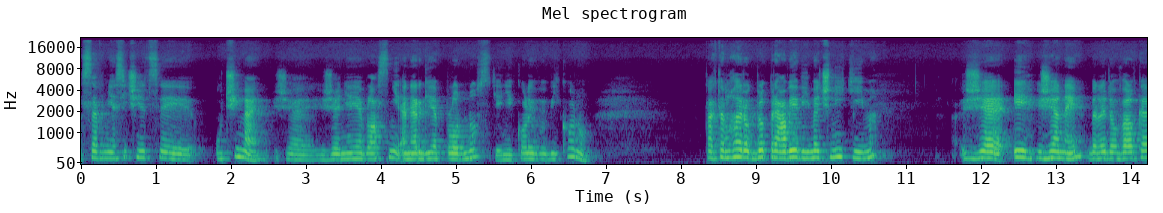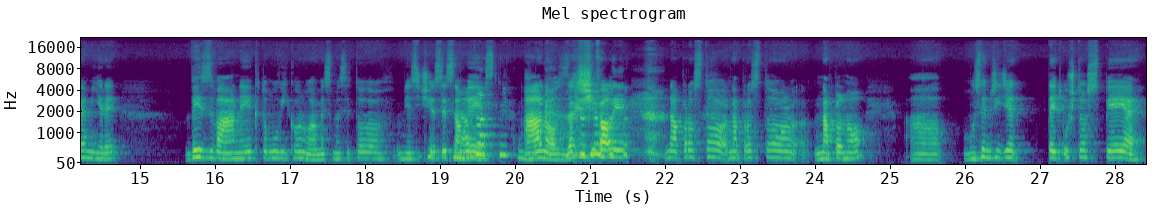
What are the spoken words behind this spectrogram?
se v měsíčnici učíme, že ženě je vlastní energie plodnosti, nikoli v výkonu, tak tenhle rok byl právě výjimečný tím, že i ženy byly do velké míry vyzvány k tomu výkonu. A my jsme si to měsíčně si sami Na vlastní kůži. ano, zažívali naprosto, naprosto naplno. A musím říct, že teď už to spěje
